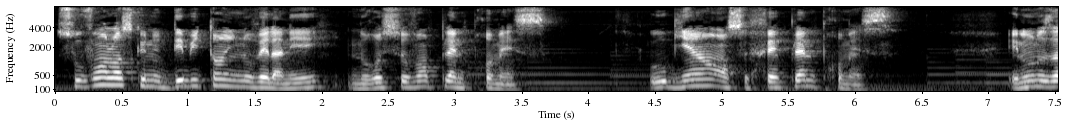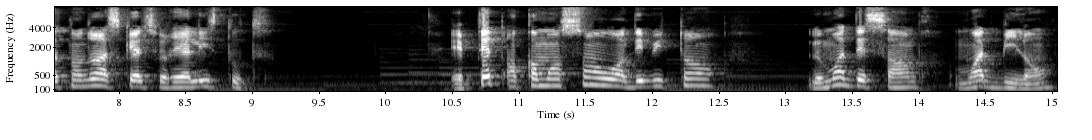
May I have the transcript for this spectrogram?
Souvent lorsque nous débutons une nouvelle année, nous recevons plein de promesses ou bien on se fait plein de promesses. Et nous nous attendons à ce qu'elles se réalisent toutes. Et peut-être en commençant ou en débutant le mois de décembre, mois de bilan,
